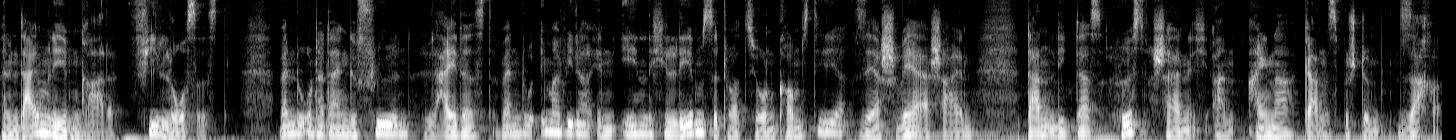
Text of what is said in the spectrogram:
Wenn in deinem Leben gerade viel los ist, wenn du unter deinen Gefühlen leidest, wenn du immer wieder in ähnliche Lebenssituationen kommst, die dir sehr schwer erscheinen, dann liegt das höchstwahrscheinlich an einer ganz bestimmten Sache.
